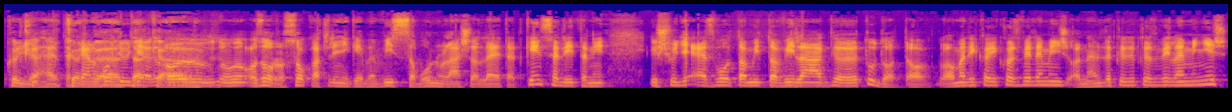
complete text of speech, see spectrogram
könyvelhettek el, hogy ugye el. az oroszokat lényegében visszavonulásra lehetett kényszeríteni, és ugye ez volt, amit a világ tudott, az amerikai közvélemény is, a nemzetközi közvélemény is,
